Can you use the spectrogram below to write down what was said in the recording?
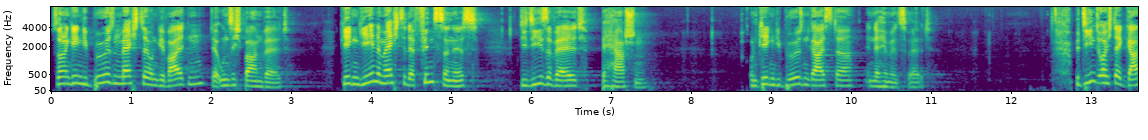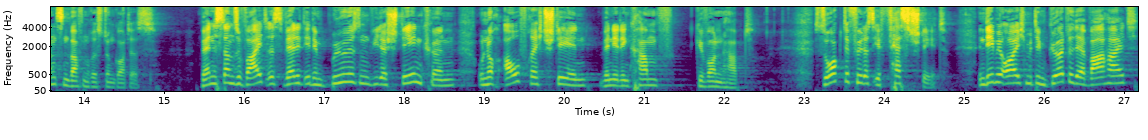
sondern gegen die bösen Mächte und Gewalten der unsichtbaren Welt, gegen jene Mächte der Finsternis, die diese Welt beherrschen und gegen die bösen Geister in der Himmelswelt. Bedient euch der ganzen Waffenrüstung Gottes. Wenn es dann soweit ist, werdet ihr dem Bösen widerstehen können und noch aufrecht stehen, wenn ihr den Kampf gewonnen habt. Sorgt dafür, dass ihr feststeht, indem ihr euch mit dem Gürtel der Wahrheit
